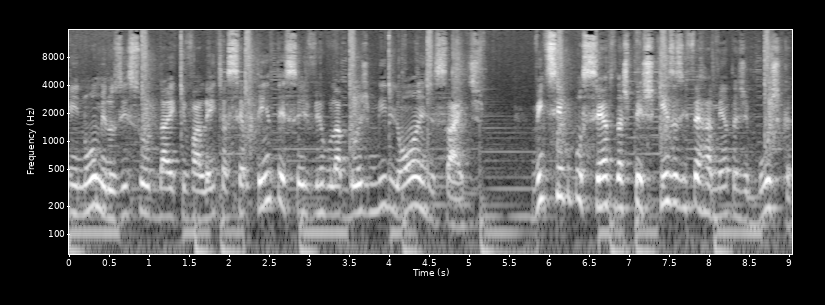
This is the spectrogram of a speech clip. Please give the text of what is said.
Em números, isso dá equivalente a 76,2 milhões de sites. 25% das pesquisas e ferramentas de busca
